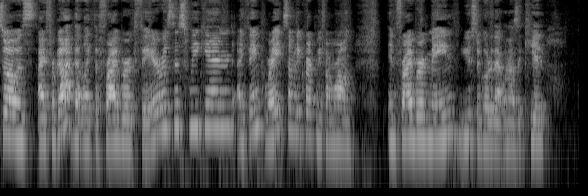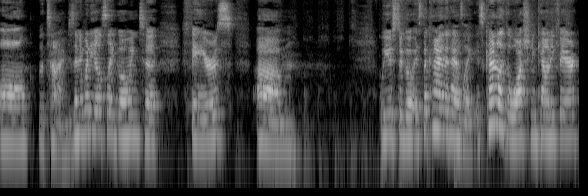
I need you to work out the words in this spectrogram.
so I was I forgot that like the Fryeburg Fair is this weekend. I think right. Somebody correct me if I'm wrong. In Fryeburg, Maine, used to go to that when I was a kid all the time. Does anybody else like going to fairs? Um, we used to go. It's the kind that has like it's kind of like the Washington County Fair,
